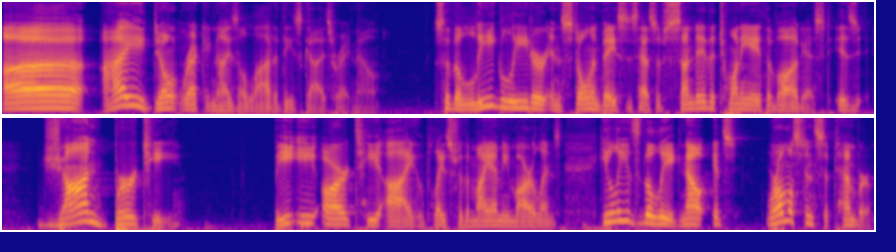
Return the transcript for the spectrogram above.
Uh, I don't recognize a lot of these guys right now. So the league leader in stolen bases as of Sunday, the 28th of August, is Jon Berti, B E R T I, who plays for the Miami Marlins. He leads the league. Now, it's we're almost in September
